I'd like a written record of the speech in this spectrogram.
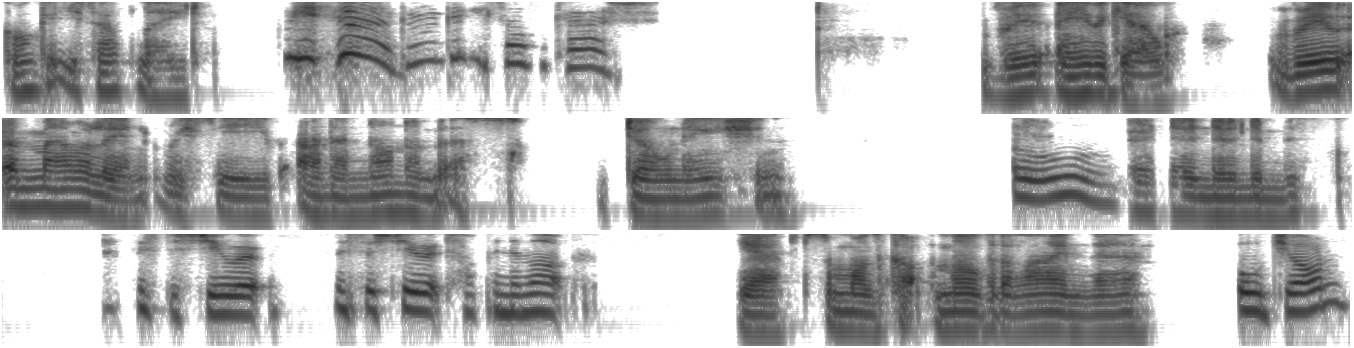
Go and get yourself laid. Yeah, go and get yourself a cash. Ru- here we go. Roo and Marilyn receive an anonymous donation. Oh, Anonymous. Mr. Stewart. Mr. Stewart topping them up. Yeah, someone's got them over the line there. Oh, John.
